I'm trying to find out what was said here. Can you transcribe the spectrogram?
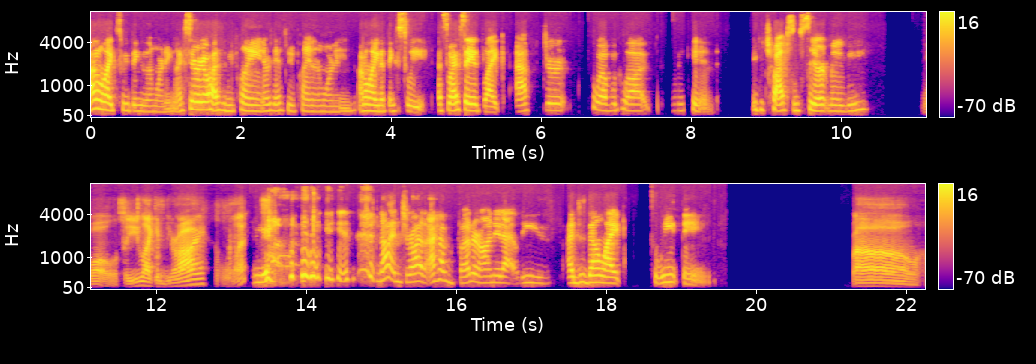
I don't like sweet things in the morning. Like cereal has to be plain, everything has to be plain in the morning. I don't like nothing sweet. That's why I say it's like after twelve o'clock, you can you can try some syrup maybe. Whoa, so you like it dry? What? Yeah. Not dry, I have butter on it at least. I just don't like sweet things. Oh,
